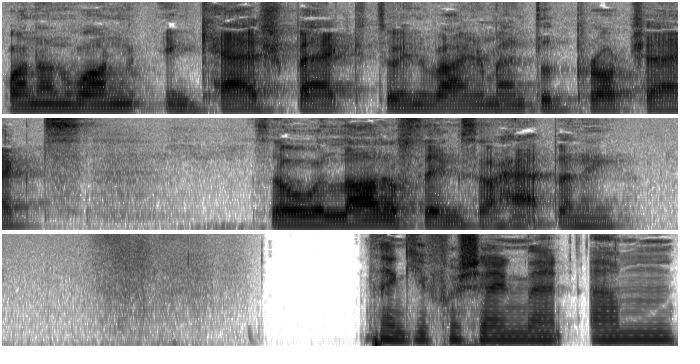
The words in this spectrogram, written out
one on one in cash back to environmental projects. So a lot of things are happening. Thank you for sharing that. Um,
